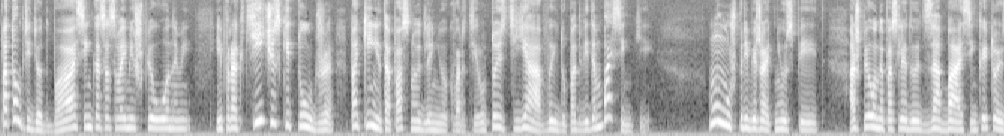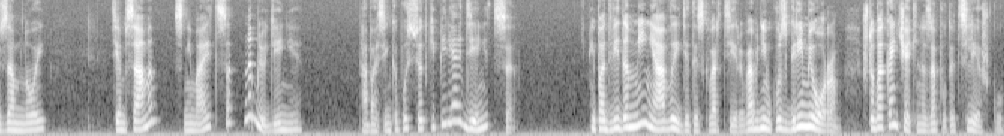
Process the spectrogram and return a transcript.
Потом придет Басенька со своими шпионами — и практически тут же покинет опасную для нее квартиру. То есть я выйду под видом Басеньки, муж прибежать не успеет, а шпионы последуют за Басенькой, то есть за мной. Тем самым снимается наблюдение. А Басенька пусть все-таки переоденется. и под видом меня выйдет из квартиры в обнимку с гримером, чтобы окончательно запутать слежку,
